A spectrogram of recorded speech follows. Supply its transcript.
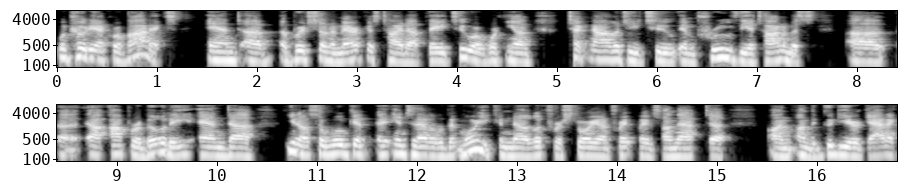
when Kodiak Robotics and uh, Bridgestone America is tied up. They too are working on technology to improve the autonomous uh, uh, operability. And, uh, you know, so we'll get uh, into that a little bit more. You can uh, look for a story on FreightWaves on that, on, on the Goodyear Gatik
